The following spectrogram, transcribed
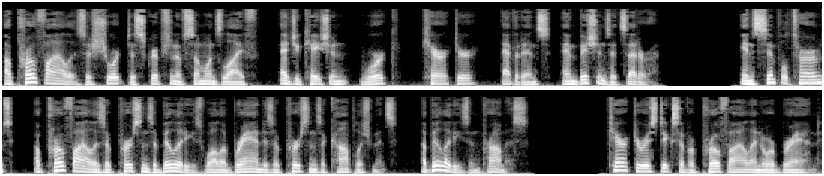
A profile is a short description of someone's life, education, work, character, evidence, ambitions, etc. In simple terms, a profile is a person's abilities while a brand is a person's accomplishments, abilities and promise. Characteristics of a profile and or brand.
